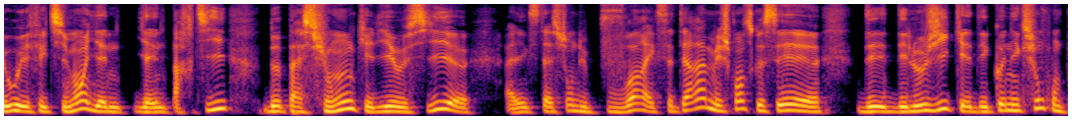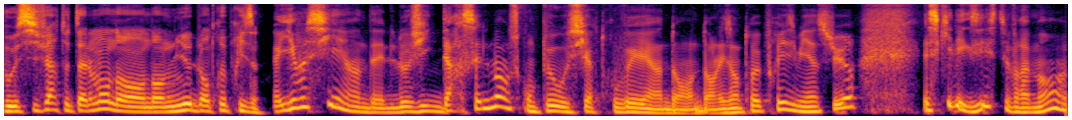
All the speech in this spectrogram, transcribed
où effectivement il y, a une, partie de passion qui est liée aussi euh, à l'excitation du pouvoir, etc. Mais je pense que c'est des, logiques et des connexions qu'on peut aussi faire totalement dans, le milieu de l'entreprise. Il y a aussi hein, des logiques d'harcèlement, ce qu'on peut aussi retrouver hein, dans, les entreprises, bien sûr. Est-ce qu'il existe vraiment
